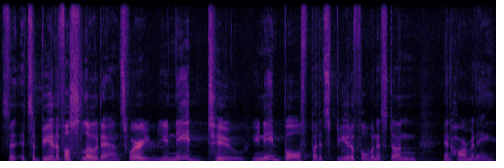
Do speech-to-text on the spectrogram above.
It's a, it's a beautiful slow dance where you need two, you need both, but it's beautiful when it's done in harmony.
